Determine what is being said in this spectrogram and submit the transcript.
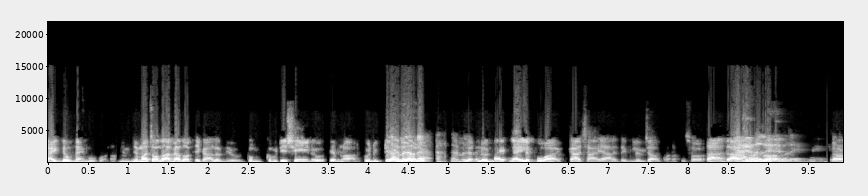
live လုပ်နိုင်မှုပေါ့နော်မြန်မာကျောင်းသားအများသောဖြစ်ကအဲ့လိုမျိုး competition လို့ပြင်မလားခုဒီတိုင်းမလုပ်နိုင်တိုင်းမလုပ်အဲ့လို live live လို့ပို့ကကာချာရတယ်တိတ်မလုပ်ကြဘူးပေါ့နော်ဆိုတော့ဒါဒါတိုင်းမကျွန်လုပ်တော်ဘူးလေတော့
